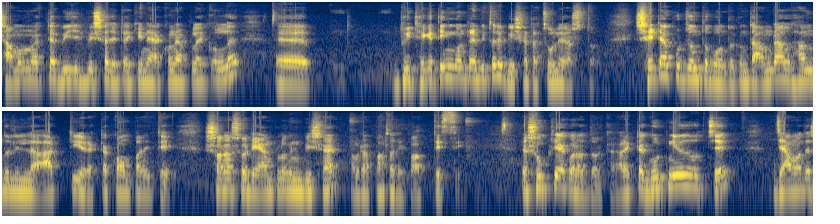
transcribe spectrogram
সামান্য একটা ভিজিট ভিসা যেটা কিনা এখন অ্যাপ্লাই করলে দুই থেকে তিন ঘণ্টার ভিতরে বিষয়টা চলে আসতো। সেটা পর্যন্ত বন্ধ কিন্তু আমরা আলহামদুলিল্লাহ আরটি এর একটা কোম্পানিতে সরাসরি এমপ্লয়মেন্ট বিষয় আমরা পাঠাতে পারতেছি। এটা সুক্রিয়া করার দরকার। আরেকটা গুড নিউজ হচ্ছে যে আমাদের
